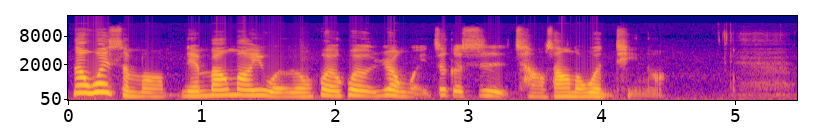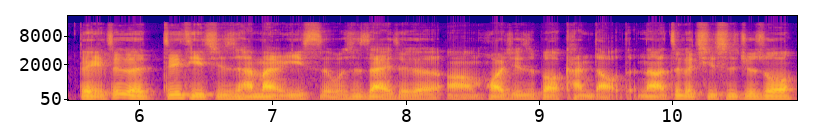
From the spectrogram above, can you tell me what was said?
那为什么联邦贸易委员会会认为这个是厂商的问题呢？对，这个这题其实还蛮有意思，我是在这个啊、《华尔街日报》看到的。那这个其实就是说。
